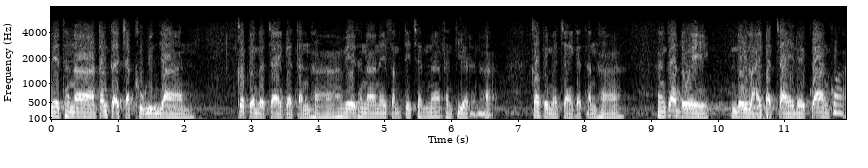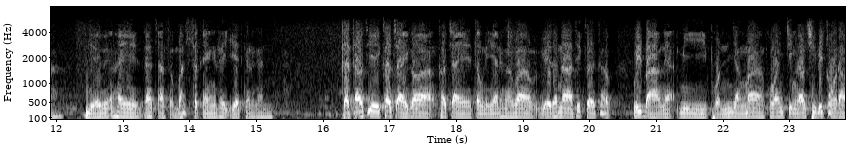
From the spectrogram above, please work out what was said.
เวทนาตั้งแต่จักขวิญญาณ ก็เป็นปัจจัยแก่ตัณหา เวทนาในสัมติชนะสันติรณะก็เป็นปัจจัยแก่ตัณหาทั้นก็โดยโดยหลายปัจจัยโดยกว้างกว่า เดี๋ยวให้อาจารย์สมบัติแสดงละเอียดกันแล้วกัน แต่เท่าที่เข้าใจก็เข้าใจตรงนี้นะครับว่าเวทนาที่เกิดกับ วิบากเนี่ยมีผลอย่างมากเพราะว่าจริงๆแล้วชีวิตของเรา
